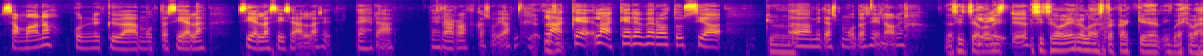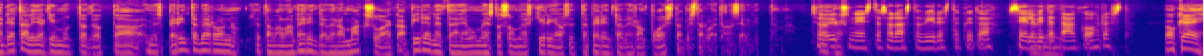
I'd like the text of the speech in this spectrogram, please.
samana kuin nykyään, mutta siellä, siellä sisällä sitten tehdään, tehdään ratkaisuja. Ja- ja Lääkke, lääkkeiden verotus ja Kyllä. ää, mitäs muuta siinä oli? Ja sitten siellä, oli, sit siellä oli erilaista kaikkea, niin kuin ehkä vähän detaljiakin, mutta tota, esimerkiksi perintöveron, se tavallaan perintöveron maksuaikaa pidennetään ja mun mielestä tuossa on myös kirjaus, että perintöveron poistamista ruvetaan selvittämään. Se on Okei. yksi niistä 150 selvitetään kohdasta. Okei,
